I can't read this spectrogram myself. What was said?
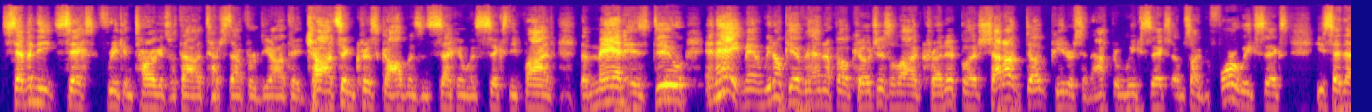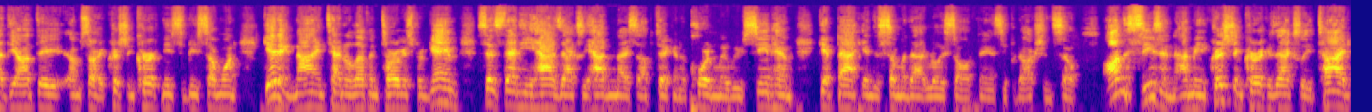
76 freaking targets without a touchdown for Diontae Johnson. Chris Godwin's in second with 65. The man is due. And hey, man, we don't give NFL coaches a lot of credit, but shout out Doug Pederson after week six. I'm sorry, before week six, he said that Diontae, I'm sorry, Christian Kirk needs to be someone getting 9, 10, 11 targets per game. Since then, he has actually had a nice uptick. And accordingly, we've seen him get back into some of that really solid fantasy production. So on the season, I mean, Christian Kirk is actually tied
